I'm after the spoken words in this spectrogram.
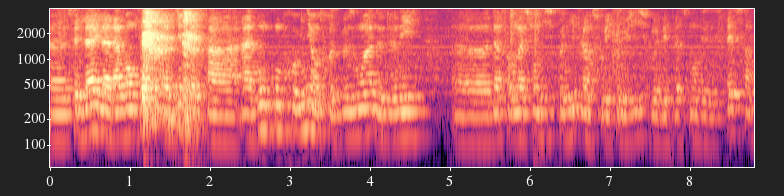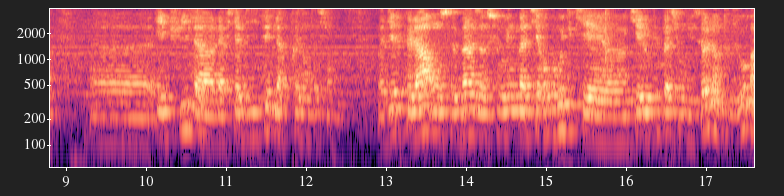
Euh, celle-là, elle a l'avantage d'être un, un, bon compromis entre le besoin de données euh, d'informations disponibles hein, sur l'écologie, sur le déplacement des espèces, et puis la, fiabilité de la représentation. On va dire que là, on se base sur une matière brute qui est, l'occupation du sol, hein, toujours.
